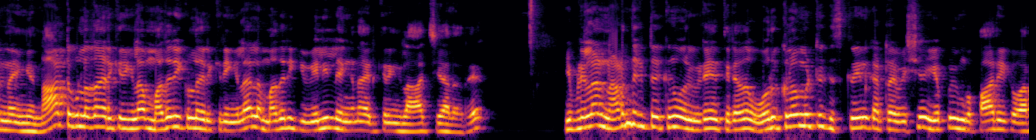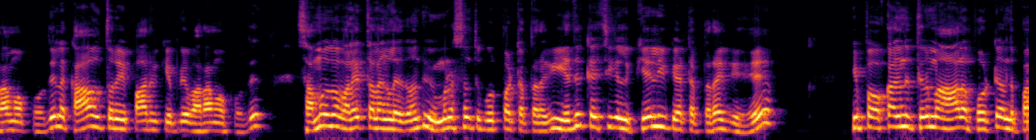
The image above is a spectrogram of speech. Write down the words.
என்ன இங்கே நாட்டுக்குள்ளே தான் இருக்கிறீங்களா? மதுரைக்குள்ளே இருக்கிறீங்களா? இல்லை மதுரைக்கு வெளியில் எங்கன்னா இருக்கிறீங்களா ஆட்சியாளர்? இப்படிலாம் நடந்துக்கிட்டு இருக்குன்னு ஒரு விடயம் தெரியாத ஒரு கிலோமீட்டருக்கு ஸ்க்ரீன் கட்டுற விஷயம் எப்படி உங்கள் பார்வைக்கு வராமல் போகுது? இல்லை காவல்துறை பார்வைக்கு எப்படி வராமல் போகுது? சமூக வலைத்தளங்கள் இது வந்து விமர்சனத்துக்கு உட்பட்ட பிறகு எதிர்க்கட்சிகள் கேள்வி கேட்ட பிறகு இப்போ உட்காந்து திரும்ப ஆளை போட்டு அந்த ப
